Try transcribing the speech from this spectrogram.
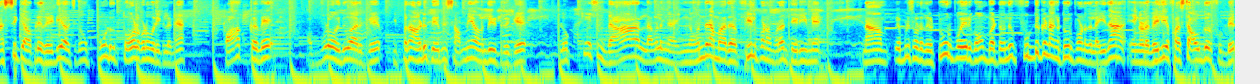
நசுக்கி அப்படியே ரெடியாக வச்சுக்கோங்க. பூண்டுக்கு தோலை கூட உரிக்கலைங்க. பார்க்கவே அவ்வளோ இதுவாக இருக்குது இப்போ தான் அடுப்பு எதுவும் செம்மையாக வந்துகிட்டு இருக்குது லொக்கேஷன் வேறு லெவலுங்க இங்கே வந்து நம்ம அதை ஃபீல் பண்ண மட்டும் தெரியுமே. நான் எப்படி சொல்கிறது டூர் போயிருக்கோம். பட் வந்து ஃபுட்டுக்கு நாங்கள் டூர் போனதில்லை. இதான் எங்களோட வெளியே ஃபஸ்ட்டு அவுட்டோர் ஃபுட்டு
